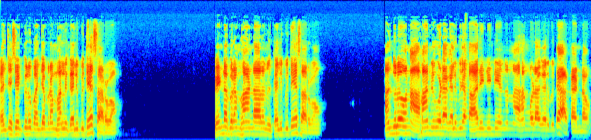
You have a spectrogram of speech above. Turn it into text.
పంచశక్తులు పంచబ్రహ్మాలను కలిపితే సర్వం. పిండ బ్రహ్మాండాలను కలిపితే సర్వం. అందులో ఉన్న అహాన్ని కూడా కలిపితే ఆరింటింటి ఎందున్న అహం కూడా కలిపితే అఖండం.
